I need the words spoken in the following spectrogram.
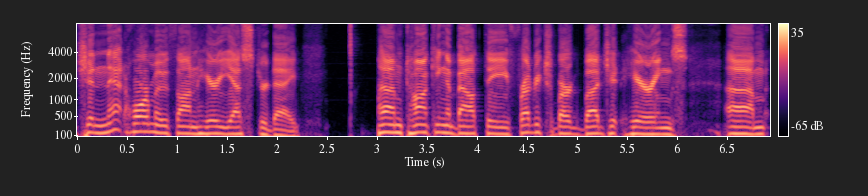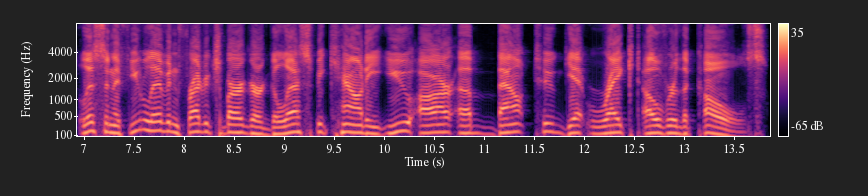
Jeanette Hormuth on here yesterday um, talking about the Fredericksburg budget hearings. Um, listen, if you live in Fredericksburg or Gillespie County, you are about to get raked over the coals.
